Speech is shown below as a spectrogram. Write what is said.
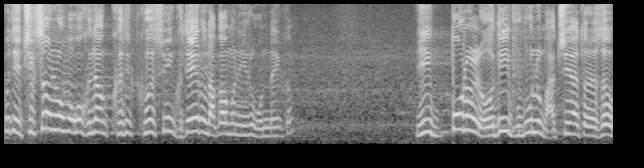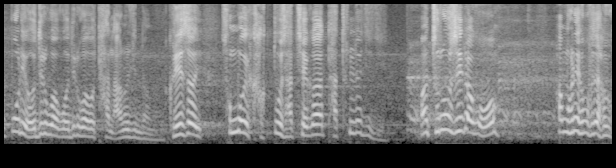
그지? 직선으로 보고 그냥 그, 그 스윙 그대로 나가면 이리로 온다니까? 이 볼을 어디 부분을 맞추냐에 따라서 볼이 어디로 가고 어디로 가고 다 나눠진단 말이야. 그래서 손목의 각도 자체가 다 틀려지지. 아, 들어오시라고. 한번 해보자고.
